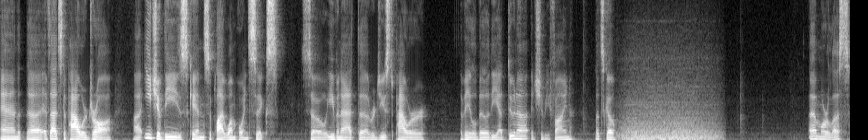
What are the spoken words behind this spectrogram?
And uh, if that's the power draw, uh, each of these can supply 1.6. So even at the reduced power availability at Duna, it should be fine. Let's go. Uh, more or less.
